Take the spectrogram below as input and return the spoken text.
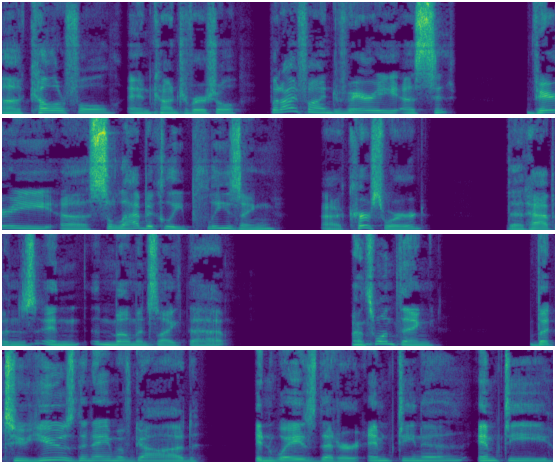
uh, colorful and controversial, but I find very, uh, very uh, syllabically pleasing uh, curse word that happens in moments like that. That's one thing, but to use the name of God in ways that are emptiness, empty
